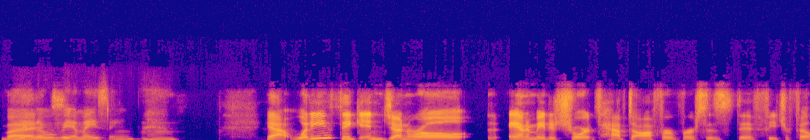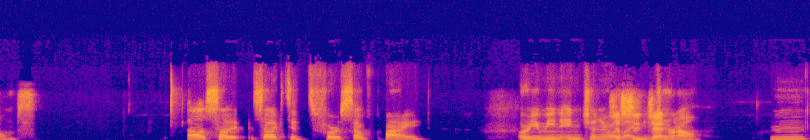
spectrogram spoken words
But yeah, that would be amazing. Mm-hmm. Yeah. What do you think in general animated shorts have to offer versus the feature films? Oh, so selected for South by, or you mean in general? Just like in, in, general. general? Mm,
